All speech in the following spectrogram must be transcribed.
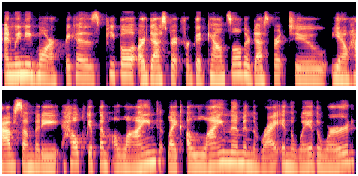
And we need more because people are desperate for good counsel. They're desperate to, you know, have somebody help get them aligned, like align them in the right in the way of the word,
